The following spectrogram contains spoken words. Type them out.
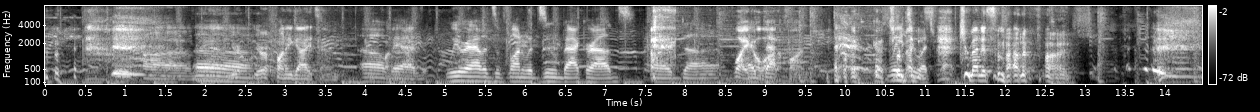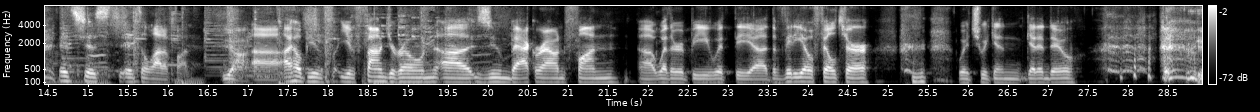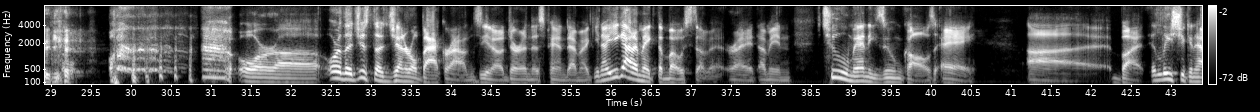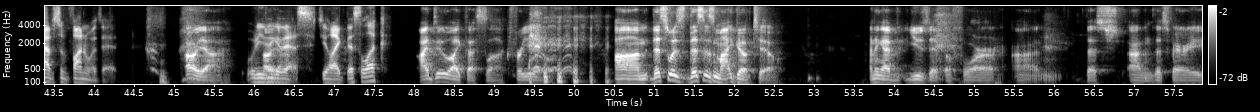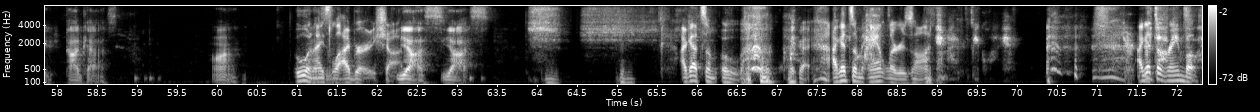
Uh, man, you're, you're a funny guy, Tim. Oh man, we were having some fun with Zoom backgrounds, and uh, Like and a lot of fun. Like, Way too much fun. Tremendous amount of fun. It's just it's a lot of fun. Yeah. Uh, I hope you've you've found your own uh, Zoom background fun, uh, whether it be with the uh, the video filter, which we can get into, or uh, or the just the general backgrounds, you know, during this pandemic. You know, you got to make the most of it, right? I mean, too many Zoom calls, a, uh, but at least you can have some fun with it. oh yeah. What do you Oh, think of this? Do you like this look? I do like this look for you. um, this was this is my go-to. I think I've used it before on this on this very podcast. On. Ooh, a nice library shot. Yes, yes. I got some. Oh, okay. I got some antlers on. I have to be quiet. You're- I you're got the rainbow.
